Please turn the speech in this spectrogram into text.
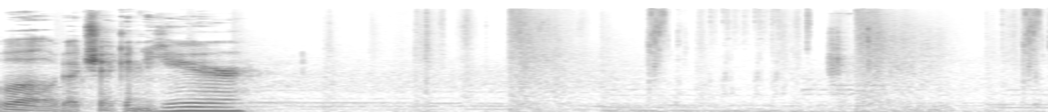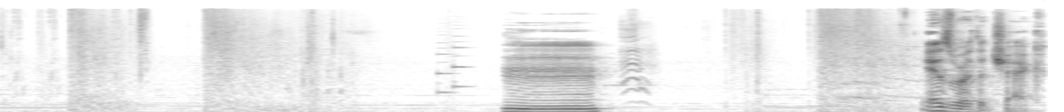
We'll go check in here. Hmm. It was worth a check.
